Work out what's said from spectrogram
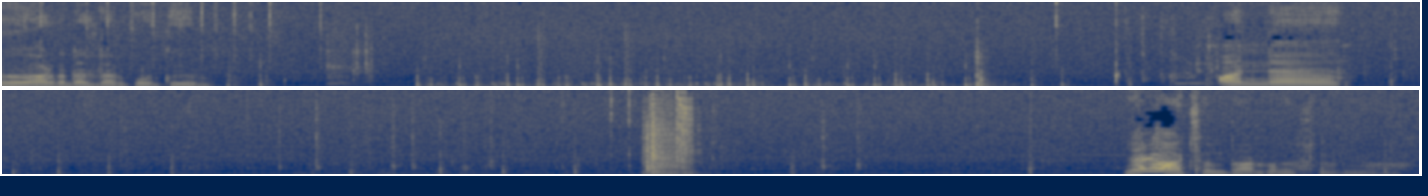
Aa, arkadaşlar korkuyorum. Anne. Nereye açıldı arkadaşlar ya?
